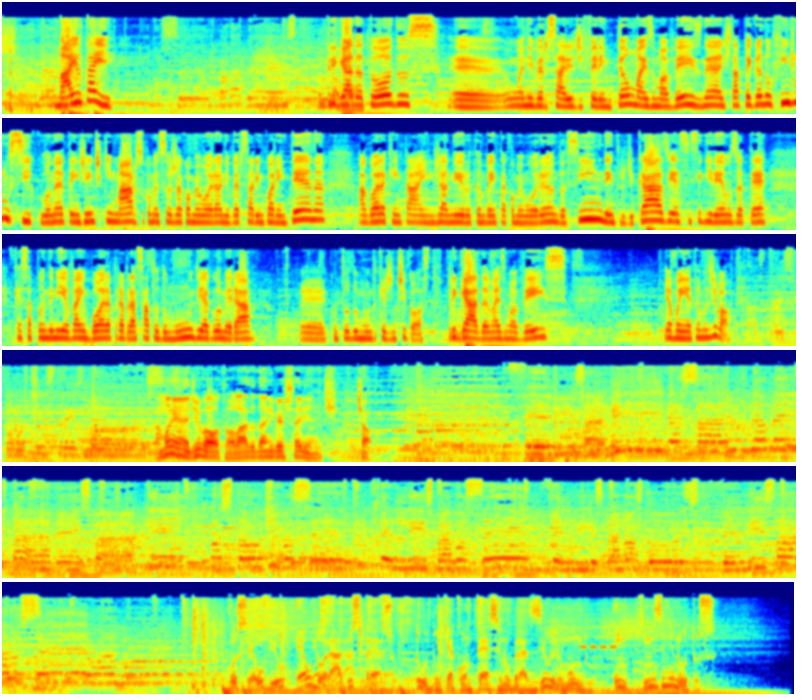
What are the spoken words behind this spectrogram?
Maio tá aí. Obrigada a todos. É um aniversário diferentão, mais uma vez, né? A gente tá pegando o fim de um ciclo, né? Tem gente que em março começou já a comemorar aniversário em quarentena. Agora quem tá em janeiro também tá comemorando assim, dentro de casa. E assim seguiremos até que essa pandemia vá embora para abraçar todo mundo e aglomerar é, com todo mundo que a gente gosta. Obrigada mais uma vez. E amanhã estamos de volta. Amanhã, de volta, ao lado da aniversariante. Tchau. Feliz aniversário, meu bem, parabéns para quem gostou de você. Feliz pra você, feliz pra nós dois, feliz para o seu amor. Você ouviu Eldorado Expresso tudo o que acontece no Brasil e no mundo em 15 minutos.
